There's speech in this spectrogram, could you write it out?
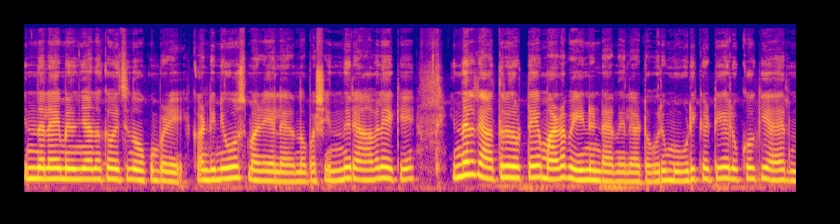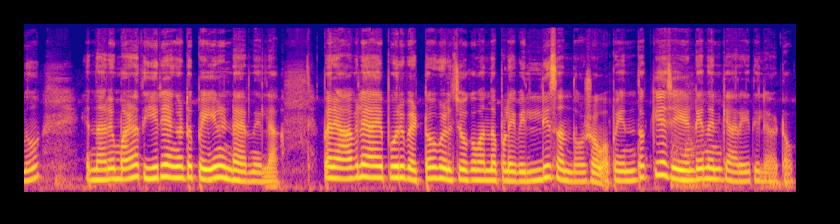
ഇന്നലെ മിനിഞ്ഞാന്നൊക്കെ വെച്ച് നോക്കുമ്പോഴേ കണ്ടിന്യൂസ് മഴയല്ലായിരുന്നു. പക്ഷേ ഇന്ന് രാവിലെയൊക്കെ ഇന്നലെ രാത്രി തൊട്ടേ മഴ പെയ്യുന്നുണ്ടായിരുന്നില്ല കേട്ടോ. ഒരു മൂടിക്കെട്ടിയ ലുക്കൊക്കെ ആയിരുന്നു. എന്നാലും മഴ തീരെ അങ്ങോട്ട് പെയ്യുന്നുണ്ടായിരുന്നില്ല. അപ്പോൾ രാവിലെ ആയപ്പോൾ ഒരു വെട്ടോ വെളിച്ചമൊക്കെ വന്നപ്പോഴേ വലിയ സന്തോഷം. അപ്പോൾ എന്തൊക്കെയാണ് ചെയ്യേണ്ടതെന്ന് എനിക്ക് അറിയത്തില്ല കേട്ടോ.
